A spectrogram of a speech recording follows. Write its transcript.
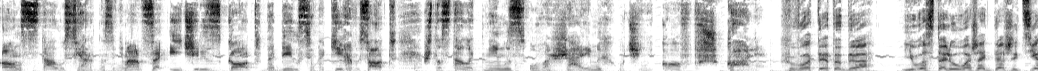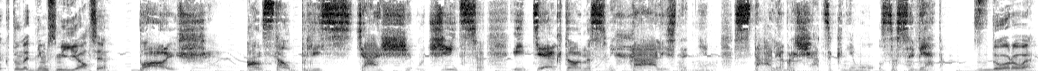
Он стал усердно заниматься и через год добился таких высот, что стал одним из уважаемых учеников в школе. Вот это да! Его стали уважать даже те, кто над ним смеялся? Больше! Он стал блестяще учиться, и те, кто насмехались над ним, стали обращаться к нему за советом. Здорово!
